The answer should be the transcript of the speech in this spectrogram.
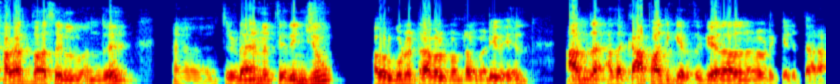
ஃபகத் பாசில் வந்து அஹ், திருடன்னு தெரிஞ்சும் அவர் கூட டிராவல் பண்ற வடிவேல் அந்த அதை காப்பாத்திக்கிறதுக்கு ஏதாவது நடவடிக்கை எடுத்தாரா?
